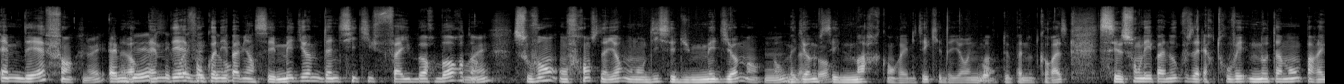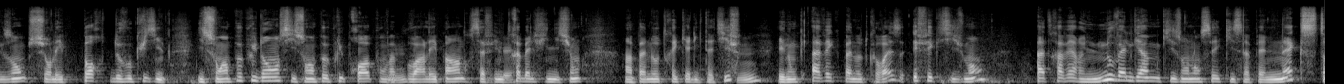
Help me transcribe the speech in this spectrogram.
MDF. Oui. MDF, MDF on ne connaît pas bien, c'est Medium Density Fiberboard. Souvent, en France d'ailleurs, on en dit c'est du médium. Mmh, médium, c'est une marque en réalité qui est d'ailleurs une marque de panneaux de Corrèze. Ce sont les panneaux que vous allez retrouver notamment par exemple sur les portes de vos cuisines. Ils sont un peu plus denses, ils sont un peu plus propres, on va mmh. pouvoir les peindre, ça fait une très belle finition, un panneau très qualitatif. Mmh. Et donc avec panneaux de Corrèze, effectivement, à travers une nouvelle gamme qu'ils ont lancée qui s'appelle Next,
